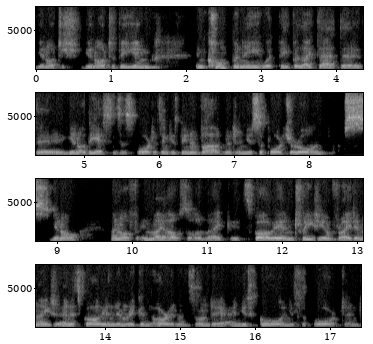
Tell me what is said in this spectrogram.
you know to you know to be in in company with people like that. The the you know the essence of sport i think is being involvement and you support your own you know I know in my household, like it's Galway and Treaty on Friday night, and it's Galway and Limerick and hurling on Sunday, and you go and you support, and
